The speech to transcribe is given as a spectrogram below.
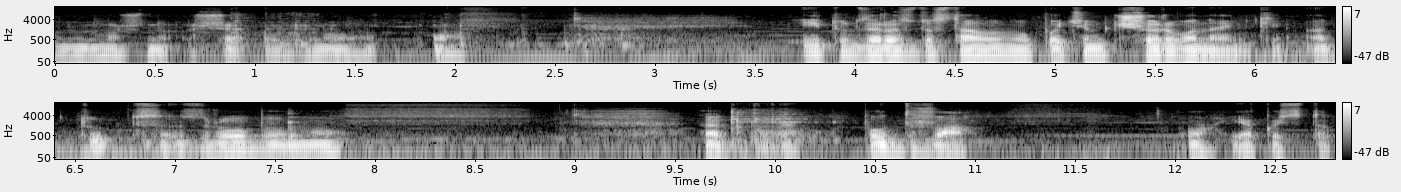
Можна ще одного. О. І тут зараз доставимо потім червоненькі. А тут зробимо. Так буде. По два. О, якось так.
